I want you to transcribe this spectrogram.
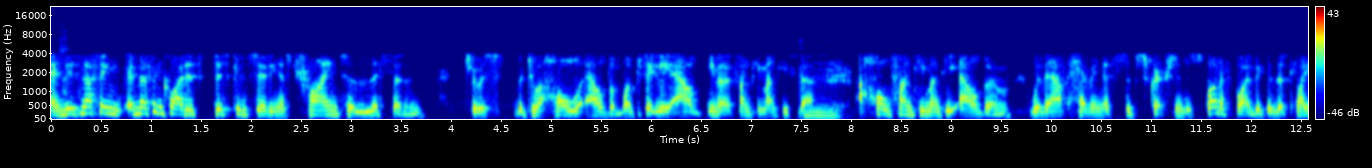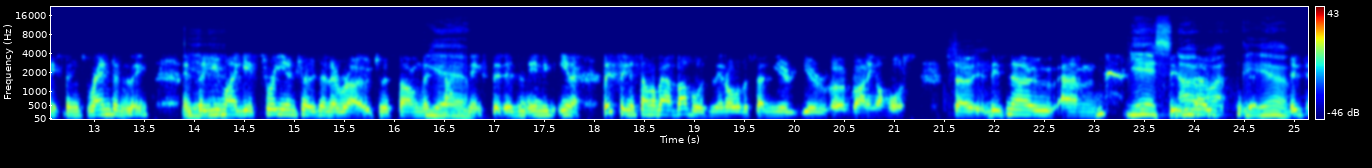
and there's nothing and nothing quite as disconcerting as trying to listen to a to a whole album, well, particularly our you know Funky Monkey stuff, Hmm. a whole Funky Monkey album without having a subscription to Spotify because it plays things randomly, and so you might get three intros in a row to a song that Yeah. comes next that isn't any you know let's sing a song about bubbles, and then all of a sudden you're you're uh, riding a horse. So there's no um, Yes, There's no, no- I, yeah, it's,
